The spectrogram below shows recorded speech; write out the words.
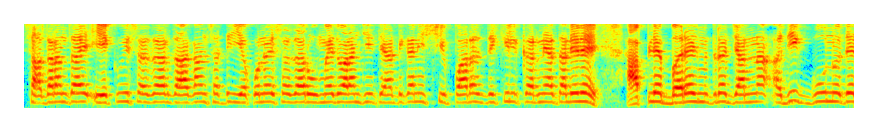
साधारणतः एकवीस हजार जागांसाठी एकोणीस हजार उमेदवारांची त्या ठिकाणी शिफारस देखील करण्यात आलेली आहे. आपले बरेच मित्र ज्यांना अधिक गुण होते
